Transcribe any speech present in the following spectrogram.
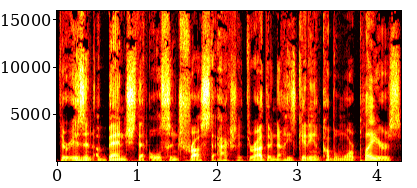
there isn't a bench that Olsen trusts to actually throw out there. Now he's getting a couple more players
